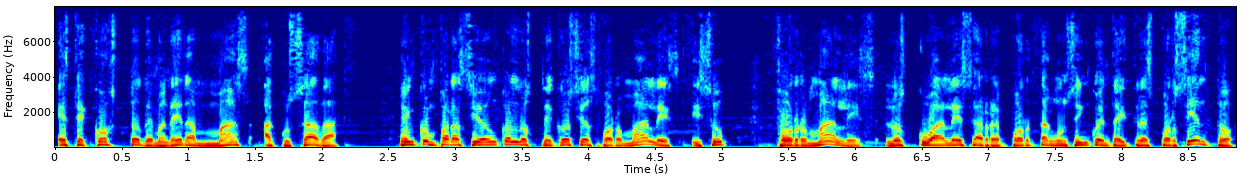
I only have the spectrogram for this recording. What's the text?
este costo de manera más acusada en comparación con los negocios formales y subformales, los cuales reportan un 53%.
